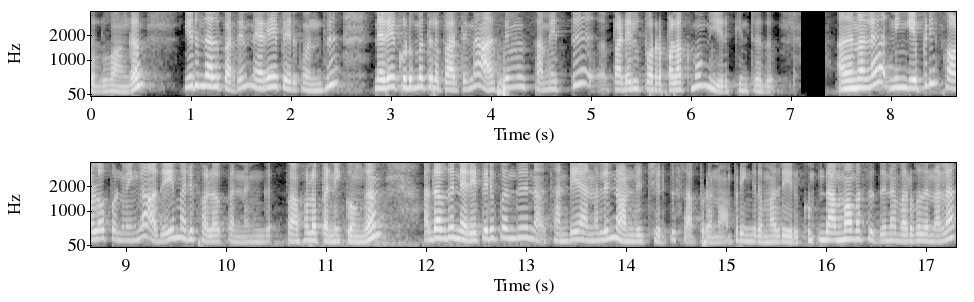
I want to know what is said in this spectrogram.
சொல்லுவாங்க. இருந்தாலும் பார்த்தீங்கன்னா நிறைய பேருக்கு வந்து நிறைய குடும்பத்தில் பார்த்தீங்கன்னா அசைவம் சமைத்து படையல் போடுற பழக்கமும் இருக்கின்றது. அதனால் நீங்கள் எப்படி ஃபாலோ பண்ணுவீங்களோ அதே மாதிரி ஃபாலோ பண்ணுங்க ஃபாலோ பண்ணிக்கோங்க. அதாவது நிறைய பேருக்கு வந்து சண்டே ஆனாலே நான்வெஜ் எடுத்து சாப்பிடணும் அப்படிங்கிற மாதிரி இருக்கும். இந்த அமாவாசை தினம் வருவதனால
